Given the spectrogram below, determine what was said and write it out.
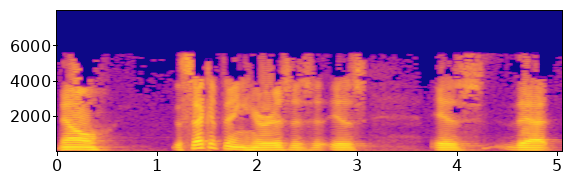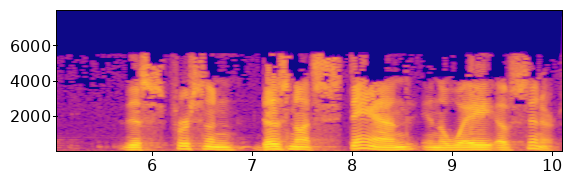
Now, the second thing here is, is, is, is that this person does not stand in the way of sinners.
